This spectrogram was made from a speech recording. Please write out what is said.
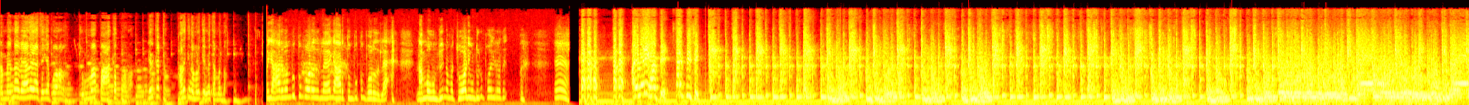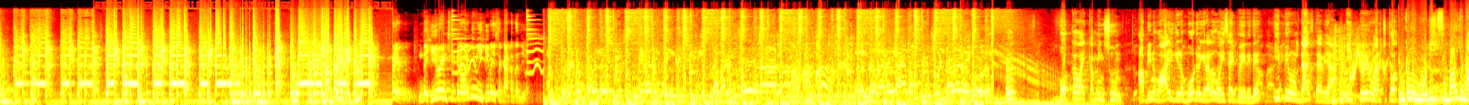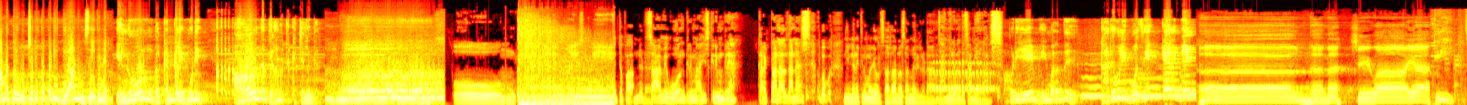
நம்ம என்ன வேலையா செய்ய போறோம்? சும்மா பார்க்க போறோம். இருக்கட்டும். அதுக்கு நம்மளுக்கு என்ன சம்பந்தம்? யார் வம்புக்கும் போறது இல்ல யார் தும்புக்கும் போறது இல்ல நம்ம உண்டு நம்ம சோழி உண்டுன்னு போயிடுறது. I very happy start music இந்த ஹீரோயின்ஸ் இருக்கிற வரைக்கும் நீ ஹீரோயிஸை காட்டத்தான் செய்வேன் பொக்கவாய் கம்மிங் சூன் அப்படின்னு வாய் கீழே போர்டு வைக்கிற அளவு வயசாகி போயிருது. இப்போ உங்களுக்கு டான்ஸ் தேவையா? இப்போ உங்களை அடிச்சு துரத்து கண்களை மூடி சிவாய நாமத்தை உச்சரித்தபடி தியானம் செய்தனர். எல்லோரும் உங்கள் கண்களை மூடி ஆழ்ந்த தியானத்துக்கு செல்லுங்கள். சித்தப்பா சாமி ஓங்கிரீம் ஐஸ்கிரீம்ங்கிற கரெக்டான ஆள் தானே நீ நினைக்கிற மாதிரி ஒரு சாதாரண சாமியார் இல்லடா ஜாமியில வந்த சாமியாரா அப்படியே மெய் மறந்து கடவுளின் ஓசையை கேளுங்கள் நம சிவாய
